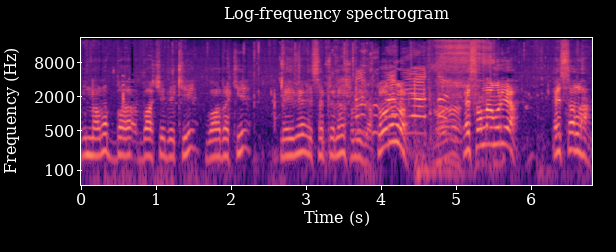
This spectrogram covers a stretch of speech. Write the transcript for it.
Bunlar da bahçedeki, bağdaki meyve ve sebzeler sulayacak. Doğru mu? Doğru. Sallan oraya. El sallan.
